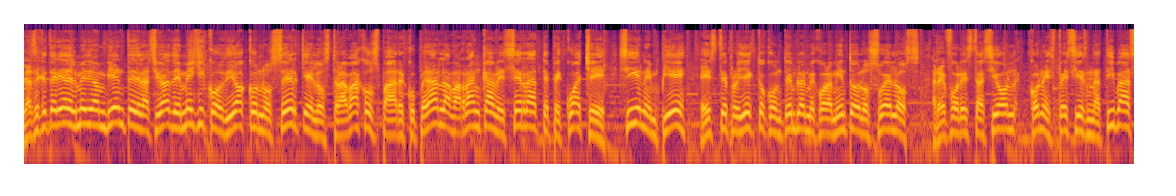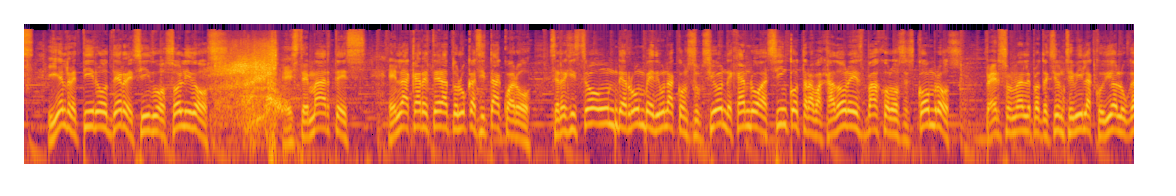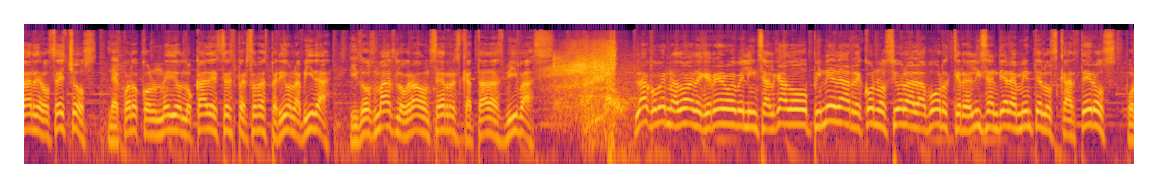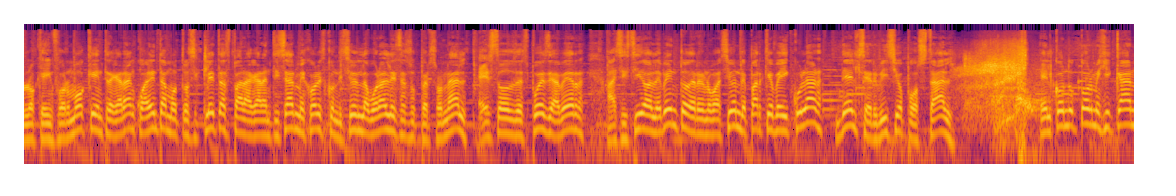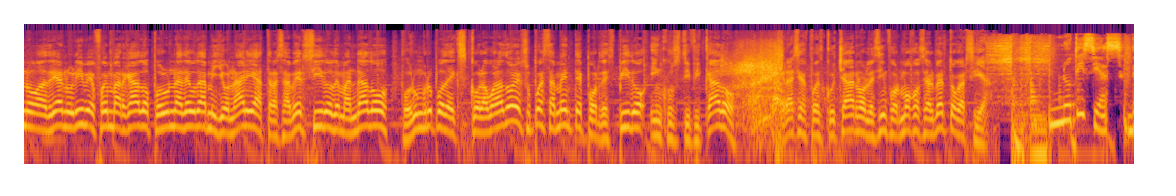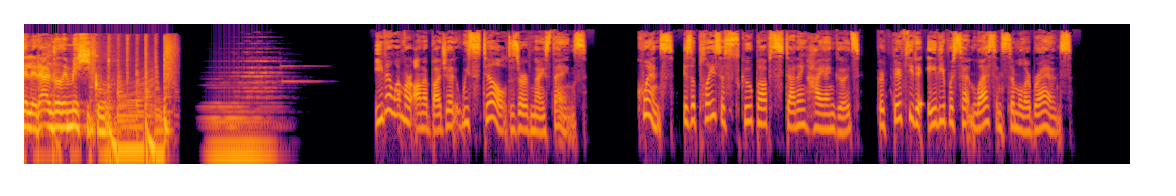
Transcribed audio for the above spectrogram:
La Secretaría del Medio Ambiente de la Ciudad de México dio a conocer que los trabajos para recuperar la barranca Becerra Tepecuache siguen en pie. Este proyecto contempla el mejoramiento de los suelos, reforestación con especies nativas y el retiro de residuos sólidos. Este martes, en la carretera Toluca-Zitácuaro se registró un derrumbe de una construcción dejando a cinco trabajadores bajo los escombros. Personal de protección civil acudió al lugar de los hechos. De acuerdo con medios locales, tres personas perdieron la vida y dos más lograron ser rescatadas vivas. La gobernadora de Guerrero, Evelyn Salgado Pineda, reconoció la labor que realizan diariamente los carteros, por lo que informó que entregarán 40 motocicletas para garantizar mejores condiciones laborales a su personal. Esto después de haber asistido al evento de renovación de parque vehicular del servicio postal. El conductor mexicano Adrián Uribe fue embargado por una deuda millonaria tras haber sido demandado por un grupo de ex colaboradores supuestamente por despido injustificado. Gracias por escucharnos, les informó José Alberto García. Noticias del Heraldo de México. Even when we're on a budget, we still deserve nice things. Quince is a place to scoop up stunning high-end goods for 50 to 80% less than similar brands.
